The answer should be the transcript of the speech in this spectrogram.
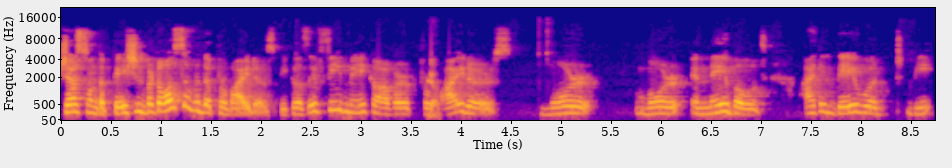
just on the patient, but also with the providers. Because if we make our providers yeah. more more enabled, I think they would be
